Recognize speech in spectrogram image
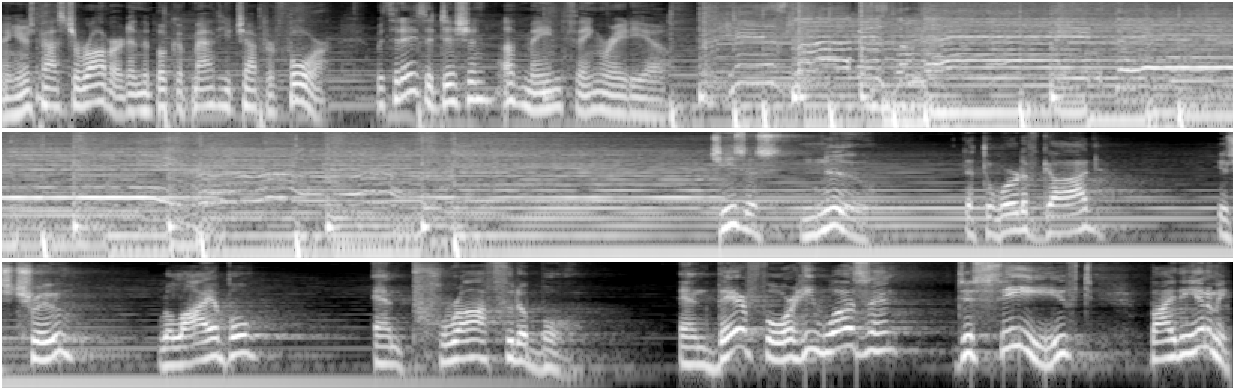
Now, here's Pastor Robert in the book of Matthew, chapter 4, with today's edition of Main Thing Radio. His love is the main thing. Jesus knew that the Word of God is true, reliable, and profitable. And therefore, he wasn't deceived by the enemy.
